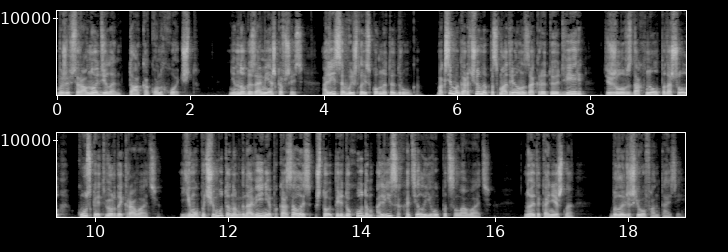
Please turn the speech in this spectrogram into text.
Мы же все равно делаем так, как он хочет». Немного замешкавшись, Алиса вышла из комнаты друга. Максим огорченно посмотрел на закрытую дверь, тяжело вздохнул, подошел к узкой твердой кровати. Ему почему-то на мгновение показалось, что перед уходом Алиса хотела его поцеловать. Но это, конечно, было лишь его фантазией.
